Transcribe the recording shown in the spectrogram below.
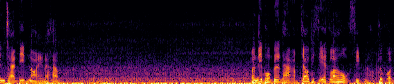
ขึ้นชันนิดหน่อยนะครับ วันนี้ผมเดินทางกับเจ้าพีซีเอ็กร้อยหกสิบนะครับทุกคน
